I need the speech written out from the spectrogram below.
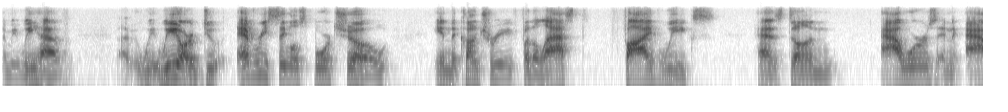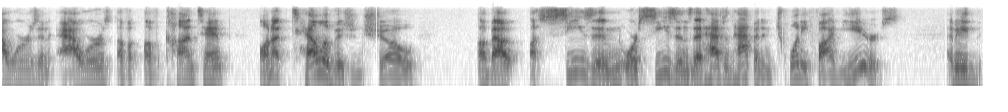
I mean, we have uh, we, we are do every single sports show in the country for the last 5 weeks has done hours and hours and hours of of content on a television show about a season or seasons that hasn't happened in 25 years. I mean,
